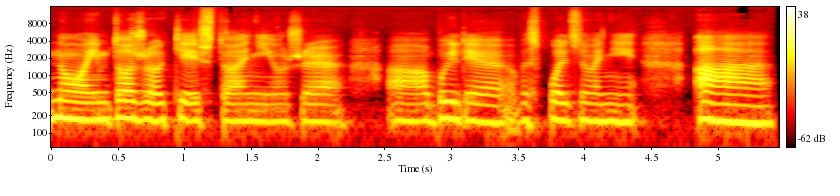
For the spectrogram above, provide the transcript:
но им тоже окей, что они уже э, были в использовании. А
